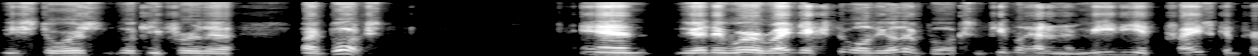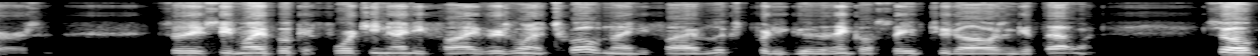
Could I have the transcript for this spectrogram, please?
these stores looking for the my books. And there they were right next to all the other books, and people had an immediate price comparison. So they see my book at $14.95. Here's one at $12.95. Looks pretty good. I think I'll save $2 and get that one. So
